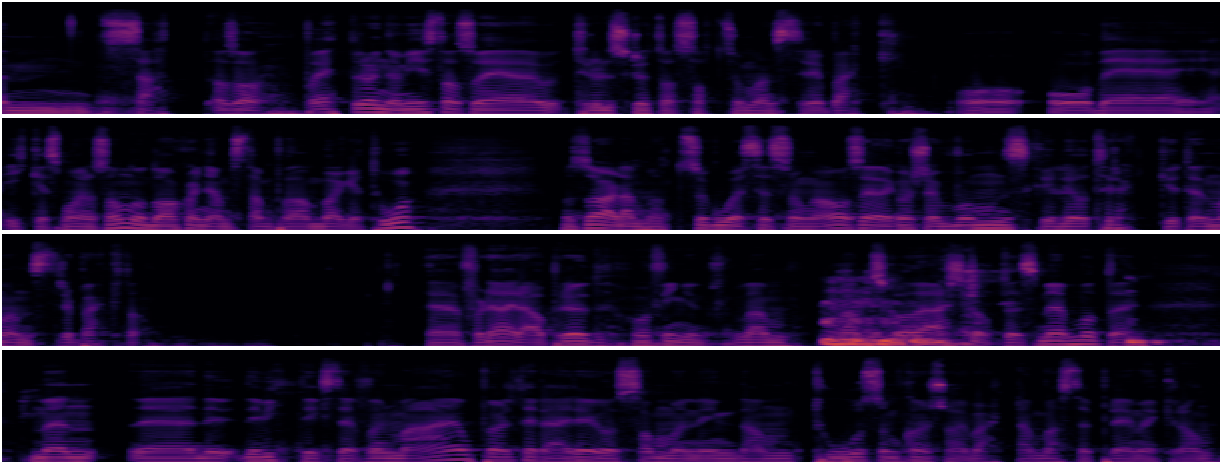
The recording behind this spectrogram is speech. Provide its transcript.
um, sett Altså, på et eller annet vis da så er Truls Grøtta satt som venstre back, og, og det er ikke Smara sånn, og da kan de stemme på dem begge to. Og så har de hatt så gode sesonger, og så er det kanskje vanskelig å trekke ut en venstre back, da. Eh, for det har jeg prøvd, å finne ut hvem, hvem skal det erstattes med. på en måte Men eh, det, det viktigste for meg oppi alt det der er jo å sammenligne de to som kanskje har vært de beste playmakerne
